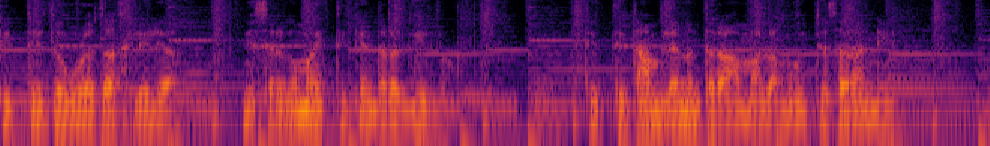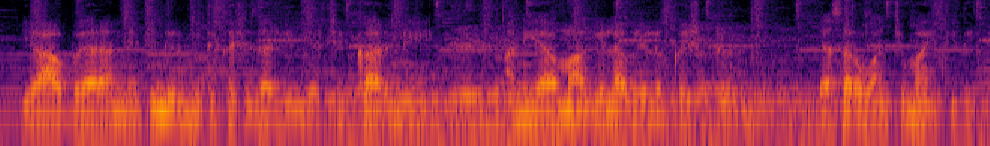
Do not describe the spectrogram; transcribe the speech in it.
तिथे जवळच असलेल्या निसर्ग माहिती केंद्रात गेलो. तिथे थांबल्यानंतर आम्हाला मोहिते सरांनी या अभयारण्याची निर्मिती कशी झाली याची कारणे आणि यामागे लागलेलं कष्ट या सर्वांची माहिती दिली.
